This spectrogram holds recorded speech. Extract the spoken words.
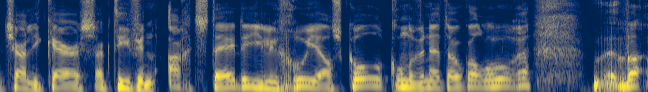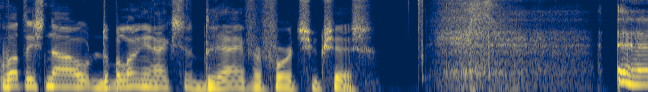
Charlie Cares actief in acht steden. Jullie groeien als kool, konden we net ook al horen. W wat is nou de belangrijkste drijver voor het succes? Uh,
